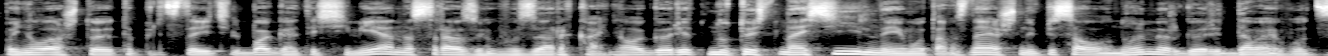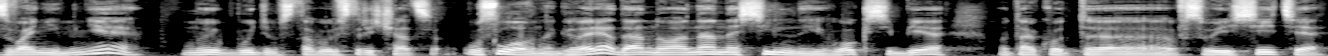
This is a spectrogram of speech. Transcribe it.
поняла, что это представитель богатой семьи, она сразу его заарканила, говорит, ну, то есть насильно ему там, знаешь, написала номер, говорит, давай вот звони мне, мы будем с тобой встречаться. Условно говоря, да, но она насильно его к себе вот так вот э, в свои сети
